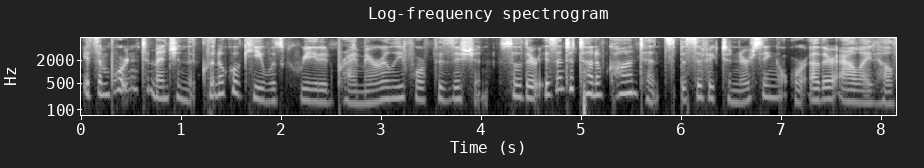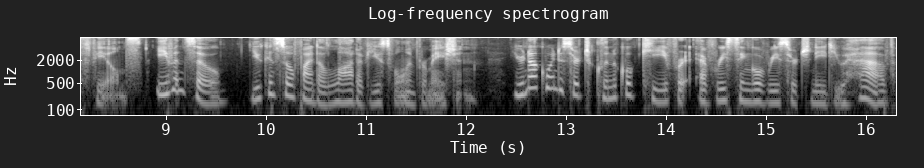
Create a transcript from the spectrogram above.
It's important to mention that Clinical Key was created primarily for physicians, so there isn't a ton of content specific to nursing or other allied health fields. Even so, you can still find a lot of useful information. You're not going to search Clinical Key for every single research need you have.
